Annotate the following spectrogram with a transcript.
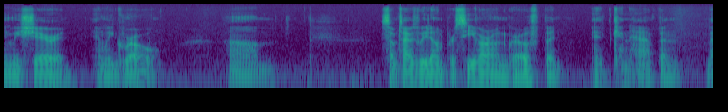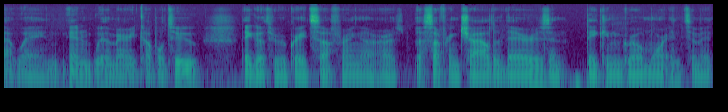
and we share it and we grow. Um, sometimes we don't perceive our own growth, but it can happen that way. And, and with a married couple too, they go through a great suffering or a, suffering child of theirs, and they can grow more intimate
